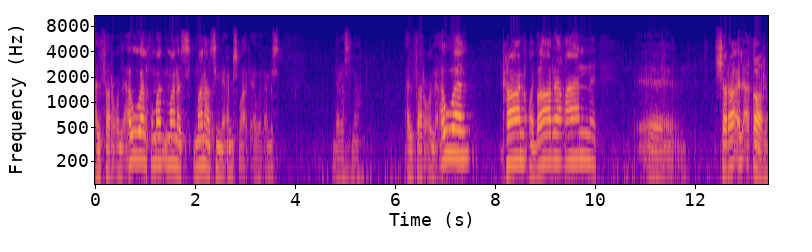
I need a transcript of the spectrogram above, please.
الفرع الأول ما ما ناسينا أمس ما أول أمس درسنا. الفرع الأول كان عبارة عن آه، شراء الأقارب.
